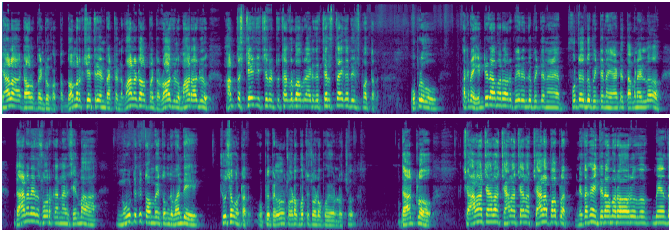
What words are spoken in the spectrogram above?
చాలా డెవలప్మెంట్ కొత్త దొమ్మర క్షేత్రి అని పెట్టండి. వాళ్ళ డెవలప్మెంట్ రాజులు మహారాజులు అంత స్టేజ్ ఇచ్చినట్టు చంద్రబాబు నాయుడు గారు చిరస్థాయిగా నిలిచిపోతారు. ఇప్పుడు అక్కడ ఎన్టీ రామారావు పేరు ఎందుకు పెట్టిన ఫోటో ఎందుకు పెట్టినా అంటే తమిళలో దానవేద సూరకర్ణ అనే సినిమా నూటికి తొంభై తొమ్మిది మంది చూసే ఉంటారు. ఇప్పుడు పిల్లలు చూడకపోతే చూడకపోయి ఉండొచ్చు. దాంట్లో చాలా చాలా చాలా చాలా చాలా పాపులర్ నిజంగా ఎన్టీ రామారావు మీద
